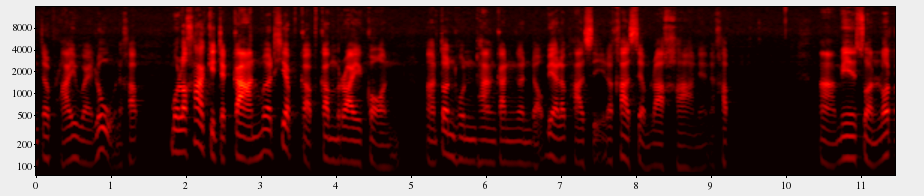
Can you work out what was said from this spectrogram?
Enterprise Value นะครับ มูลค่ากิจการเมื่อเทียบกับกำไรก่อนอต้นทุนทางการเงินดอกเบี้ยและภาษีและค่าเสื่อมราคาเนี่ยนะครับอ่ามีส่วนลด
